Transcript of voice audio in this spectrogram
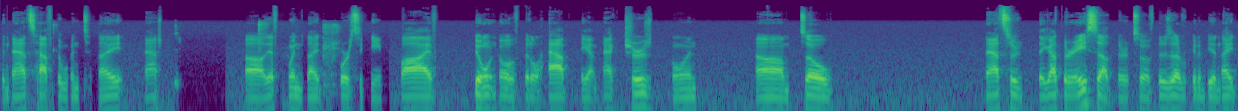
the Nats have to win tonight. Uh, they have to win tonight to force a game five. Don't know if it'll happen. They got Max Scherzer going, um, so Nats are they got their ace out there. So if there's ever going to be a night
